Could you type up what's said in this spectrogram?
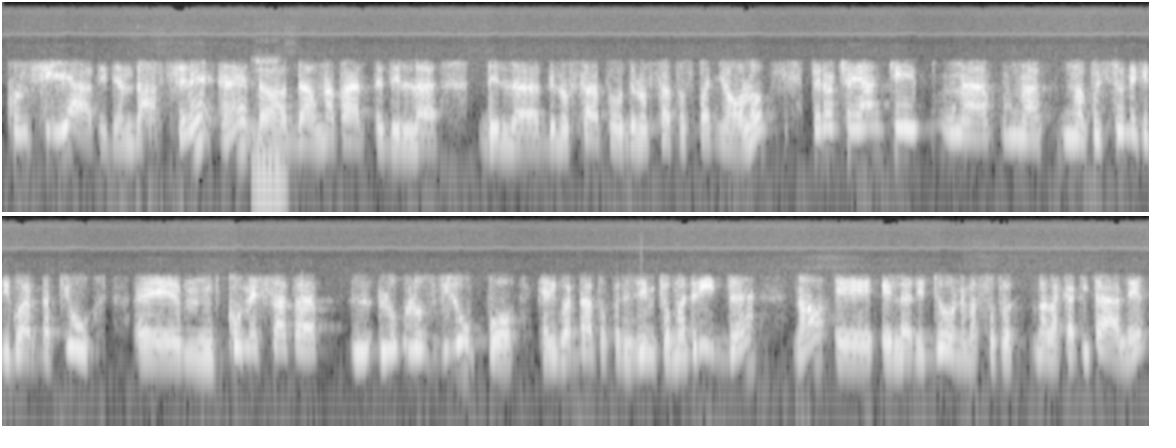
consigliate di andarsene eh, mm. da, da, una parte del, del, dello, stato, dello, stato, spagnolo, però c'è anche una, una, una questione che riguarda più ehm, come è stato lo, lo, sviluppo che ha riguardato per esempio Madrid no? e, e, la regione, ma, sopra, ma la capitale.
